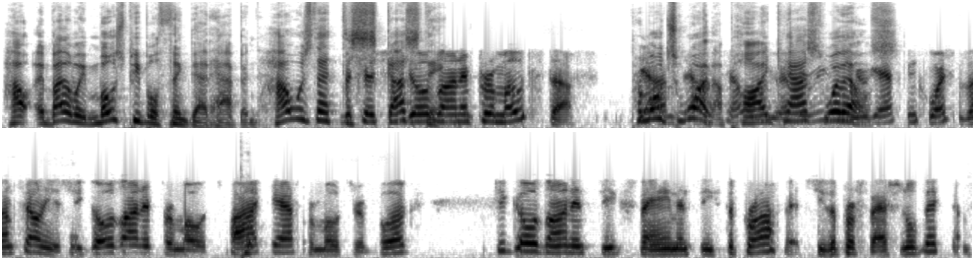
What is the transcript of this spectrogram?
How? And by the way, most people think that happened. How is that because disgusting? she goes on and promotes stuff. Promotes Yeah, I'm- what? I'm A telling you, podcast? What else? You're asking questions. I'm telling you, she goes on and promotes podcasts, promotes her books. She goes on and seeks fame and seeks the profit. She's a professional victim.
